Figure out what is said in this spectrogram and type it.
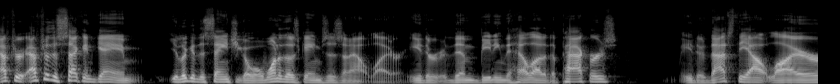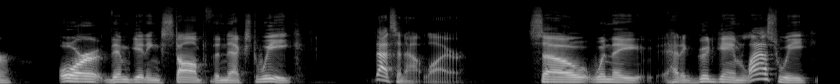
after after the second game, you look at the Saints, you go, well, one of those games is an outlier. Either them beating the hell out of the Packers, either that's the outlier, or them getting stomped the next week, that's an outlier. So when they had a good game last week,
